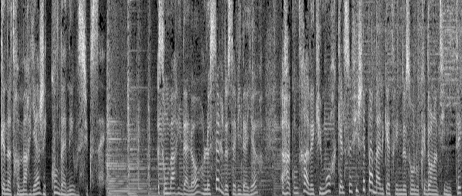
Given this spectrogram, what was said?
que notre mariage est condamné au succès. Son mari d'alors, le seul de sa vie d'ailleurs, racontera avec humour qu'elle se fichait pas mal Catherine de son look dans l'intimité,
